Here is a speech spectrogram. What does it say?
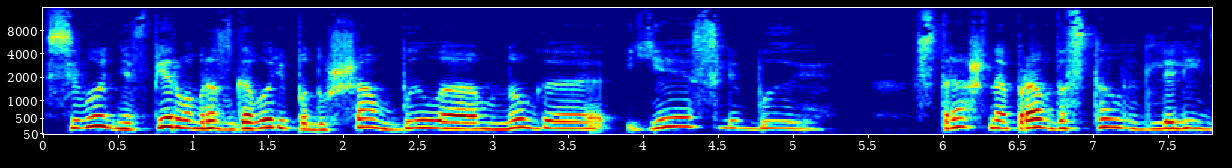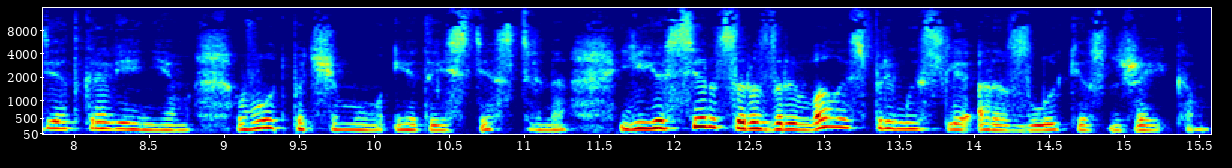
Сегодня в первом разговоре по душам было много «если бы». Страшная правда стала для Лидии откровением. Вот почему, и это естественно, ее сердце разрывалось при мысли о разлуке с Джейком.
